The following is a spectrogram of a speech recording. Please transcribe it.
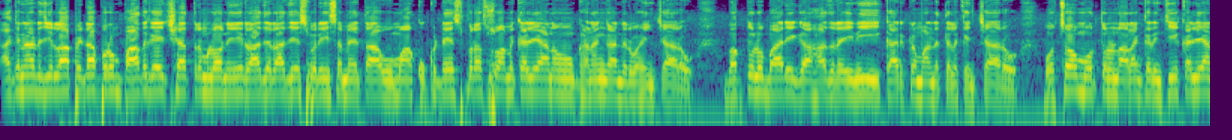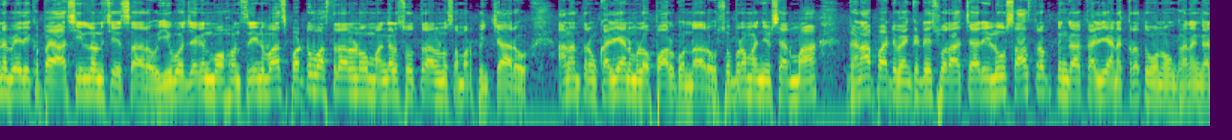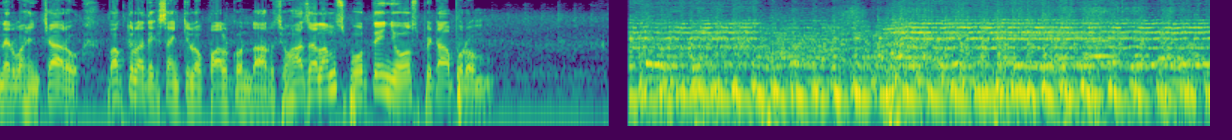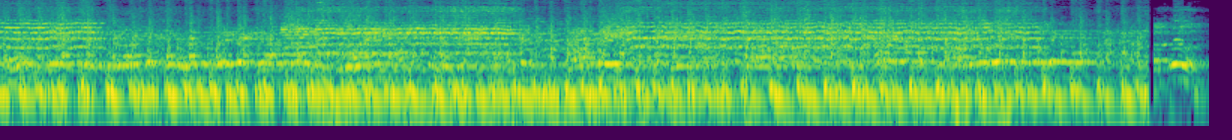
కాకినాడ జిల్లా పిఠాపురం పాతగై క్షేత్రంలోని రాజరాజేశ్వరి సమేత ఉమా కుక్కటేశ్వర స్వామి కళ్యాణం ఘనంగా నిర్వహించారు. భక్తులు భారీగా హాజరైన ఈ కార్యక్రమాన్ని తిలకించారు. ఉత్సవమూర్తులను అలంకరించి కళ్యాణ వేదికపై ఆశీలను చేశారు. ఈవో జగన్మోహన్ శ్రీనివాస్ పట్టు వస్త్రాలను మంగళసూత్రాలను సమర్పించారు. అనంతరం కళ్యాణంలో పాల్గొన్నారు. సుబ్రహ్మణ్యం శర్మ ఘనాపాటి వెంకటేశ్వరాచార్యులు శాస్త్రోక్తంగా కళ్యాణ క్రతువును ఘనంగా నిర్వహించారు. భక్తులు అధిక సంఖ్యలో పాల్గొన్నారు. సింహాచలం స్ఫూర్తి న్యూస్ పిఠాపురం.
